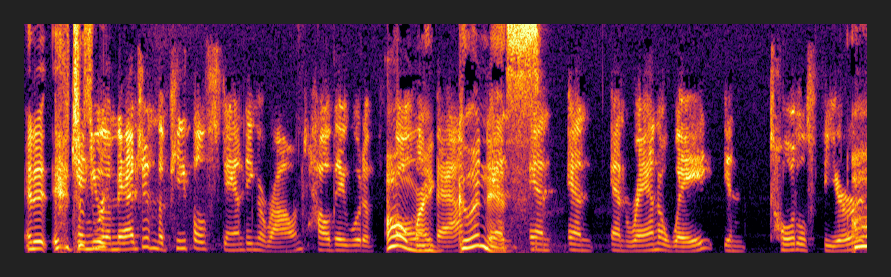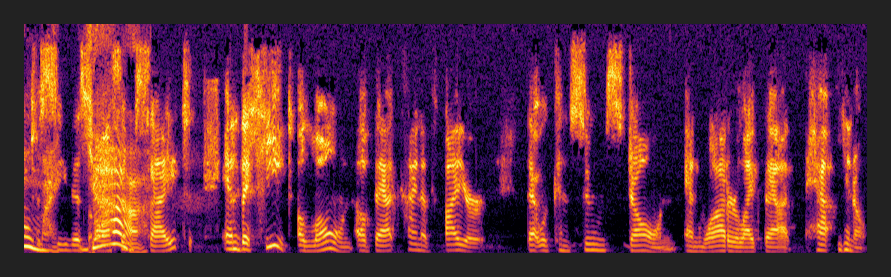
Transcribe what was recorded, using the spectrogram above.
And it, it Can you re- imagine the people standing around how they would have Oh, my back goodness. and, and and and ran away in total fear Oh, to my- see this yeah. awesome sight and the heat alone of that kind of fire that would consume stone and water like that ha- you know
